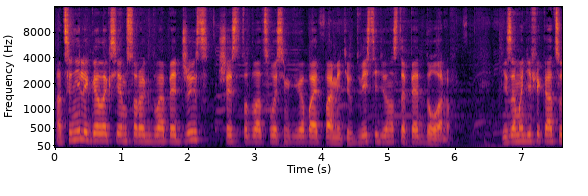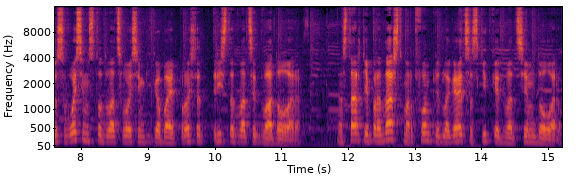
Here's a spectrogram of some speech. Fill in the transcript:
Оценили Galaxy M42 5G с 628 гигабайт памяти в 295 долларов. И за модификацию с 8 128 гигабайт просят 322 доллара. На старте продаж смартфон предлагают со скидкой 27 долларов.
